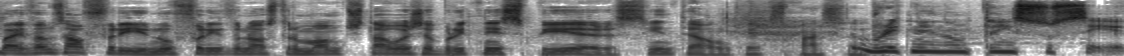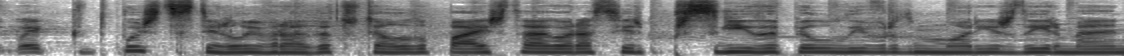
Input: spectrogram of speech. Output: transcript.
Bem, vamos ao frio. No frio do nosso termómetro está hoje a Britney Spears. E então, o que é que se passa? Britney não tem sossego. É que depois de se ter livrado da tutela do pai, está agora a ser perseguida pelo livro de memórias da irmã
